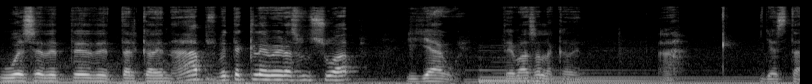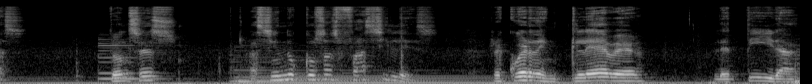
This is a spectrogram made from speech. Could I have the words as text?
USDT de tal cadena. Ah, pues vete a Clever, haz un swap y ya, güey. Te vas a la cadena. Ah, ya estás. Entonces, haciendo cosas fáciles. Recuerden, Clever le tira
